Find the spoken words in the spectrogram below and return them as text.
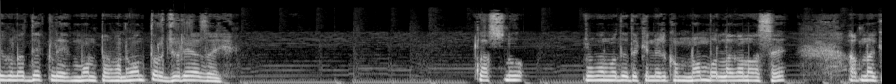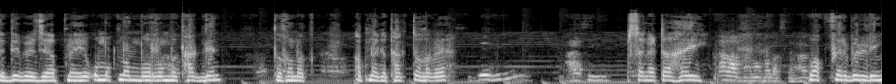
এগুলো দেখলে মনটা মানে অন্তর জুড়ে যায়। ক্লাস রুমের মধ্যে দেখেন এরকম নম্বর লাগানো আছে। আপনাকে দিবে যে আপনি অমুক নম্বর রুমে থাকবেন, তখন আপনাকে থাকতে হবে। এটা হেই ওয়াকফের বিল্ডিং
